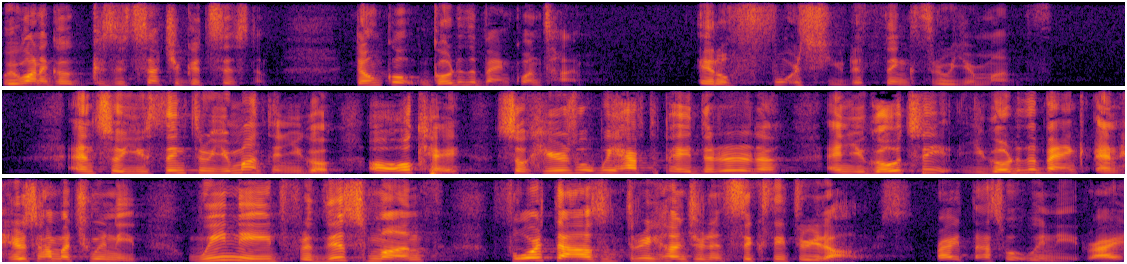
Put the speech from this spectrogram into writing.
We want to go because it's such a good system. Don't go, go to the bank one time. It'll force you to think through your month. And so you think through your month and you go, oh, okay, so here's what we have to pay, da da da. And you go to you go to the bank and here's how much we need. We need for this month $4,363, right? That's what we need, right?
